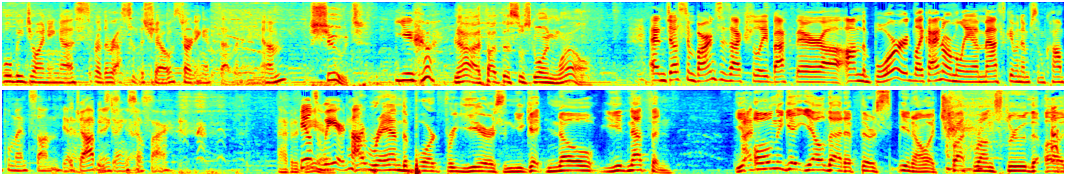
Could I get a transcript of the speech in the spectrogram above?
will be joining us for the rest of the show starting at 7 a.m. Shoot. You Yeah, I thought this was going well. and Justin Barnes is actually back there uh, on the board, like I normally am. Matt's giving him some compliments on Yeah, the job he's thanks, doing so far. Happy to be Feels here. weird, I ran the board for years, and you get no, you nothing. You only get yelled at if there's, you know, a truck runs through the uh,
